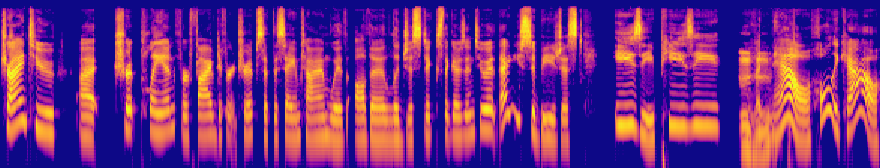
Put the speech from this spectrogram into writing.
trying to uh, trip plan for five different trips at the same time with all the logistics that goes into it. That used to be just easy peasy. Mm-hmm. But now, holy cow,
